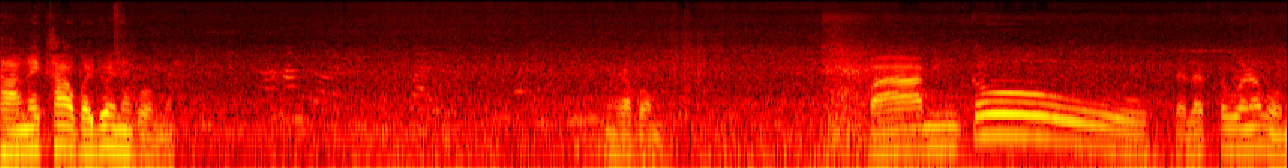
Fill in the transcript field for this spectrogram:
ทางให้เข้าไปด้วยนะครับผมนะครับผมฟามิงโก้ แต่ละตัวนะครับผม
